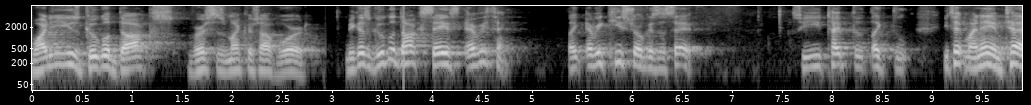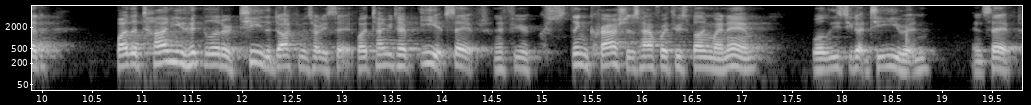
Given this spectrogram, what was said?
Why do you use Google Docs versus Microsoft Word? Because Google Docs saves everything. Like every keystroke is a save. So you type the like you type my name, Ted. By the time you hit the letter T, the document's already saved. By the time you type E, it's saved. And if your thing crashes halfway through spelling my name, well, at least you got TE written and saved.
